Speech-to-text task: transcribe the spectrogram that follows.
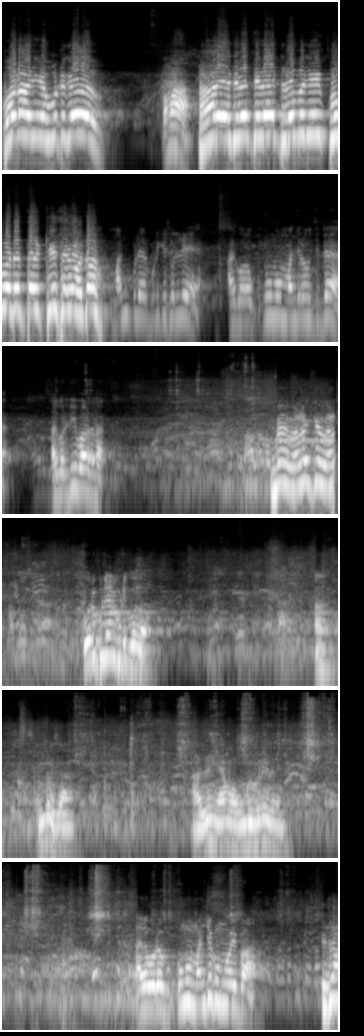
போடாதீங்க வீட்டுக்கு. மாமா நாளைய தினத்திலே திரௌபதி பூமண்டத்தில் கீசக வதம். மண் பிள்ளையார் பிடிக்க சொல்லி அதுக்கு ஒரு குங்குமம் மஞ்சள் வச்சுட்டு அதுக்கு ஒரு தீபாரதனை. உங்க விளக்கு விள- ஒரு பிள்ளையார் பிடி போதும். சந்தோஷா? அது ஏமா உங்க பேர் இது. அது ஒரு குங்குமம் மஞ்சள் குங்குமம் வைப்பா. இதோ.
